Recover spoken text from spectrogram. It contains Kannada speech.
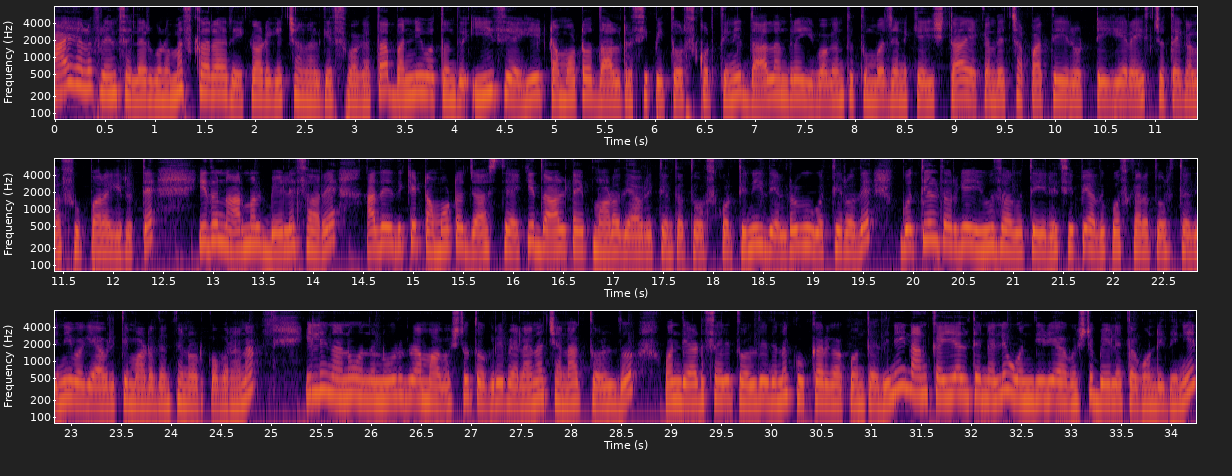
ಹಾಯ್ ಹಲೋ ಫ್ರೆಂಡ್ಸ್ ಎಲ್ಲರಿಗೂ ನಮಸ್ಕಾರ. ರೇಖಾ ಅಡುಗೆ ಚಾನಲ್ಗೆ ಸ್ವಾಗತ. ಬನ್ನಿ, ಇವತ್ತೊಂದು ಈಸಿಯಾಗಿ ಟೊಮೊಟೊ ದಾಲ್ ರೆಸಿಪಿ ತೋರಿಸ್ಕೊಡ್ತೀನಿ. ದಾಲ್ ಅಂದರೆ ಇವಾಗಂತೂ ತುಂಬ ಜನಕ್ಕೆ ಇಷ್ಟ. ಯಾಕಂದರೆ ಚಪಾತಿ, ರೊಟ್ಟಿಗೆ ರೈಸ್ ಜೊತೆಗೆಲ್ಲ ಸೂಪರಾಗಿರುತ್ತೆ ಇದು ನಾರ್ಮಲ್ ಬೇಳೆ ಸಾರೆ. ಅದೇ ಇದಕ್ಕೆ ಟೊಮೊಟೊ ಜಾಸ್ತಿ ಹಾಕಿ ದಾಲ್ ಟೈಪ್ ಮಾಡೋದು ಯಾವ ರೀತಿ ಅಂತ ತೋರಿಸ್ಕೊಡ್ತೀನಿ. ಇದು ಎಲ್ರಿಗೂ ಗೊತ್ತಿರೋದೆ. ಗೊತ್ತಿಲ್ಲದವ್ರಿಗೆ ಯೂಸ್ ಆಗುತ್ತೆ ಈ ರೆಸಿಪಿ ಅದಕ್ಕೋಸ್ಕರ ತೋರಿಸ್ತಾ ಇದ್ದೀನಿ. ಇವಾಗ ಯಾವ ರೀತಿ ಮಾಡೋದಂತ ನೋಡ್ಕೊಬರೋಣ ಇಲ್ಲಿ ನಾನು ಒಂದು ನೂರು ಗ್ರಾಮ್ ಆಗೋಷ್ಟು ತೊಗರಿ ಬೇಳೆನ ಚೆನ್ನಾಗಿ ತೊಳೆದು, ಒಂದೆರಡು ಸಾರಿ ಸರಿ ತೊಳೆದು ಇದನ್ನು ಕುಕ್ಕರ್ಗೆ ಹಾಕ್ಕೊತಾ ಇದ್ದೀನಿ ನಾನು ಕೈ ಅಳತೆನಲ್ಲಿ ಒಂದು ಇಡಿ ಆಗೋಷ್ಟು ಬೇಳೆ ತೊಗೊಂಡಿದ್ದೀನಿ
